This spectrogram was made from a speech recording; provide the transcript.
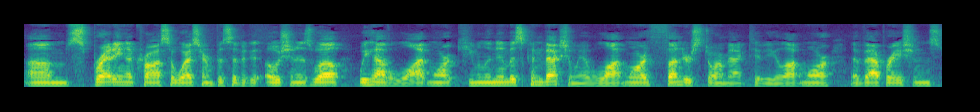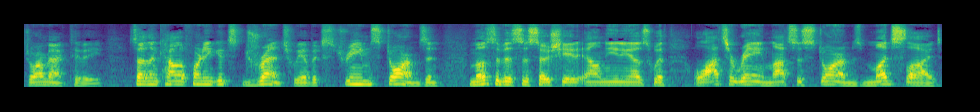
um, spreading across the western Pacific Ocean as well, we have a lot more cumulonimbus convection. We have a lot more thunderstorm activity, a lot more evaporation and storm activity. Southern California gets drenched. We have extreme storms, and most of us associate El Ninos with lots of rain, lots of storms, mudslides.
